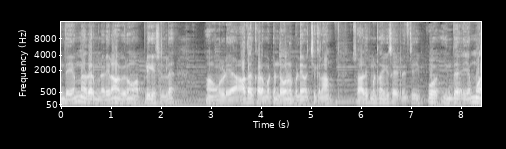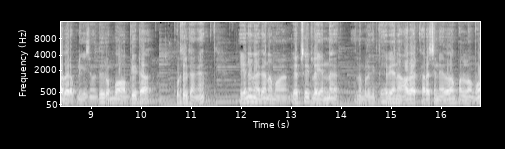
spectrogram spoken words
இந்த எம் ஆதார் முன்னாடியெல்லாம் வெறும் அப்ளிகேஷனில் உங்களுடைய ஆதார் கார்டை மட்டும் டவுன்லோட் பண்ணி வச்சுக்கலாம். ஸோ அதுக்கு மட்டும் தான் யூஸ் ஆகிட்டு இருந்துச்சு. இப்போது இந்த எம் ஆதார் அப்ளிகேஷன் வந்து ரொம்ப அப்டேட்டாக கொடுத்துருக்காங்க. என்னன்னாக்கா நம்ம வெப்சைட்டில் என்ன நம்மளுக்கு தேவையான ஆதார் கரெக்ஷன் எதெல்லாம் பண்ணலாமோ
